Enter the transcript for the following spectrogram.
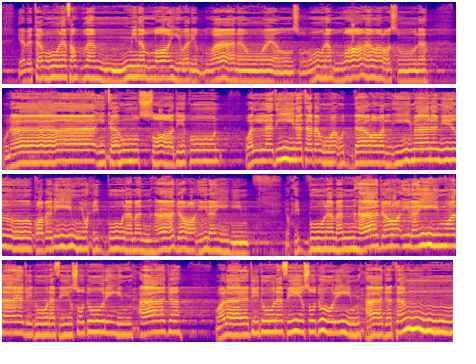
يبتغون فضلا من الله ورضوانا وينصرون الله ورسوله. أولئك هم الصادقون. والذين تبوأوا الدار والإيمان من قبلهم يحبون من هاجر إليهم. يحبون من هاجر إليهم ولا يجدون في صدورهم حاجة ولا يجدون في صدورهم حاجة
